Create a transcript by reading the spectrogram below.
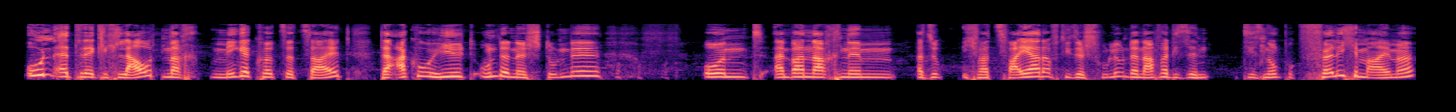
unerträglich laut nach mega kurzer Zeit. Der Akku hielt unter einer Stunde. Und einfach nach einem, also ich war zwei Jahre auf dieser Schule und danach war diese, dieses Notebook völlig im Eimer.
